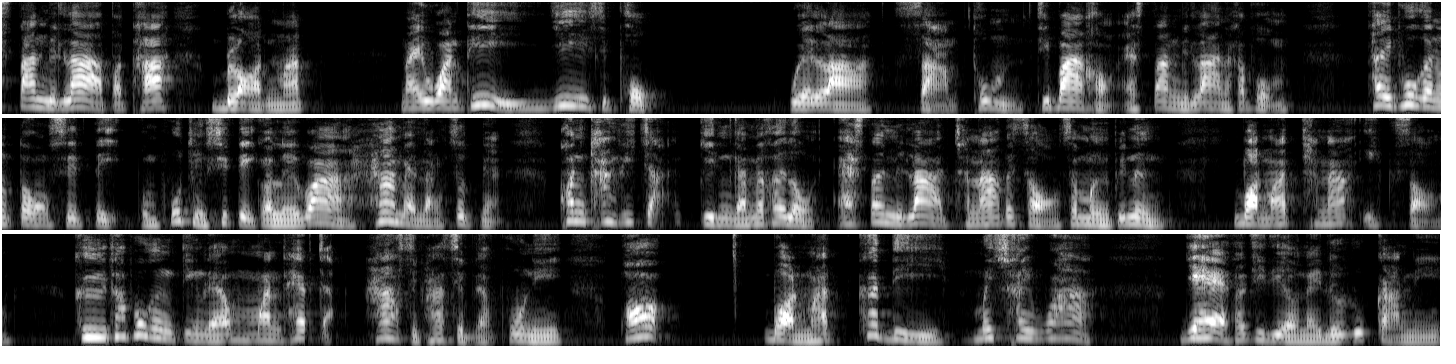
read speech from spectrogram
สตันวิลล่าปะทะบลอนมัดในวันที่ 26 เวลา 3 ทุ่มที่บ้านของแอสตันวิลล่านะครับผม ถ้าให้พูดกันตรงๆซิติ ผมพูดถึงซิติก่อนเลยว่า 5 แมตช์หลังสุดเนี่ย ค่อนข้างที่จะกินกันไม่ค่อยลงแอสตันวิลล่าชนะไป 2 เสมอไป1บอลมัดชนะอีก 2 คือถ้าพูดกันจริงๆแล้วมันแทบจะ 50-50 แล้วคู่นี้ เพราะบอลมัดก็ดีไม่ใช่ว่าแย่ทัทีเดียวในฤดูกาลนี้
